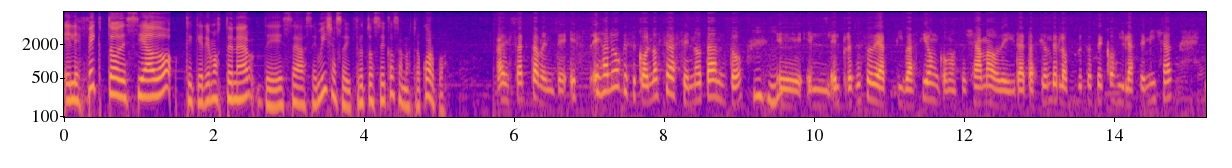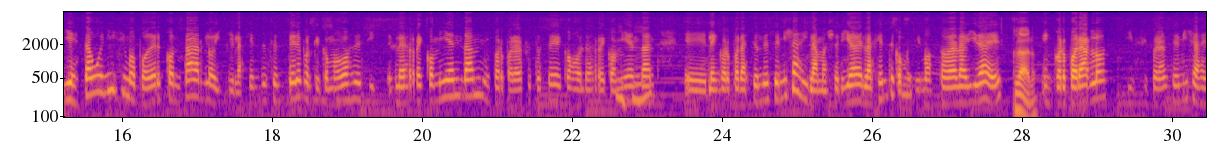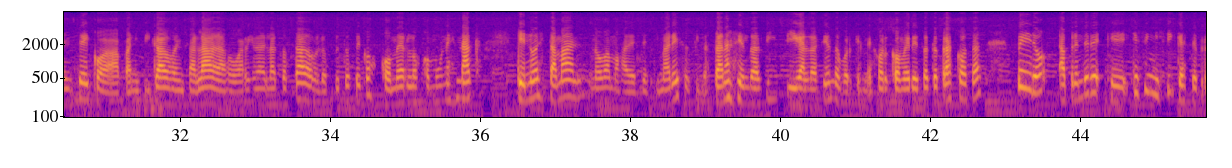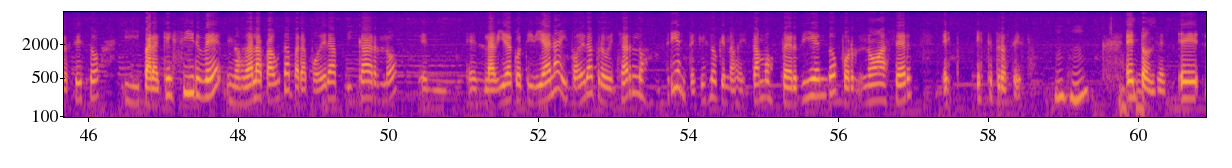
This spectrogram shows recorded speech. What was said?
el efecto deseado que queremos tener de esas semillas o de frutos secos en nuestro cuerpo. Ah, Exactamente, es, es algo que se conoce hace no tanto, eh, el, el proceso de activación, como se llama, o de hidratación de los frutos secos y las semillas, y está buenísimo poder contarlo y que la gente se entere, porque como vos decís, les recomiendan incorporar frutos secos o les recomiendan eh, la incorporación de semillas y la mayoría de la gente, como hicimos toda la vida, es Claro. incorporarlos, si, si fueran semillas en seco, a panificados, a ensaladas o arriba de la tostada o los frutos secos, comerlos como un snack, que no está mal, no vamos a desestimar eso, si lo están haciendo así, síganlo haciendo porque es mejor comer eso que otras cosas, pero aprender que- qué significa este proceso y para qué sirve nos da la pauta para poder aplicarlo en, en la vida cotidiana y poder aprovechar los nutrientes, que es lo que nos estamos perdiendo por no hacer este proceso. Entonces, eh,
